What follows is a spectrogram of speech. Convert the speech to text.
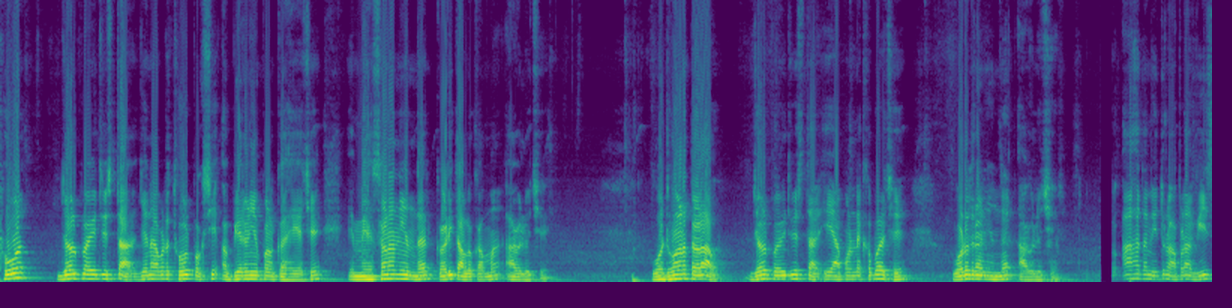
થોળ જલપ્રવિત વિસ્તાર જેને આપણે થોળ પક્ષી અભયારણ્ય પણ કહીએ છીએ, એ મહેસાણાની અંદર કડી તાલુકામાં આવેલું છે. વઢવાણ તળાવ જળપ્રવિત વિસ્તાર એ આપણને ખબર છે, વડોદરાની અંદર આવેલું છે. તો આ હતા મિત્રો આપણા વીસ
